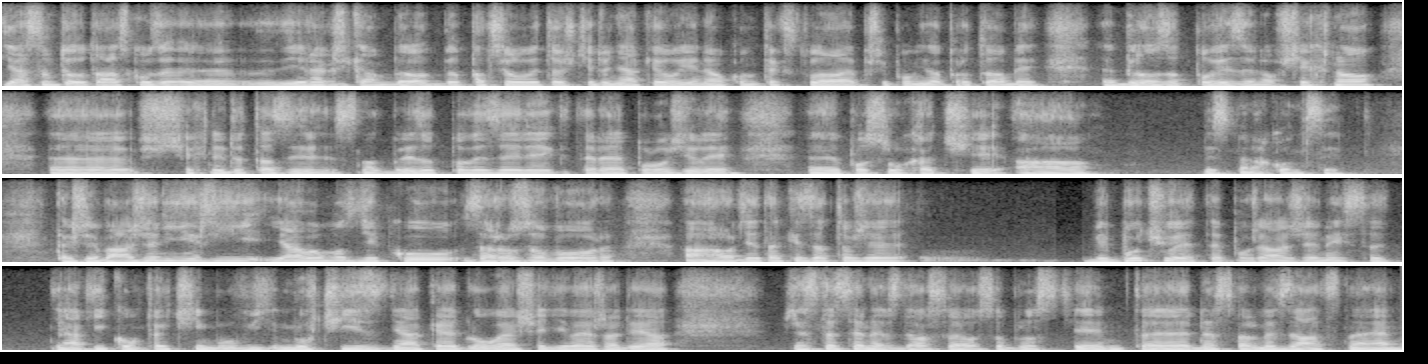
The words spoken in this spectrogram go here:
Já jsem tu otázku, jinak říkám, bylo, bylo, patřilo by to ještě do nějakého jiného kontextu, ale připomněl proto, aby bylo zodpovězeno všechno. Všechny dotazy snad byly zodpovězeny, které položili posluchači a my jsme na konci. Takže vážený Jiří, já vám moc děkuji za rozhovor a hlavně taky za to, že vybočujete pořád, že nejste nějaký konfekční mluví, mluvčí z nějaké dlouhé šedivé řady a že jste se nevzdal své osobnosti, to je dnes velmi vzácné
